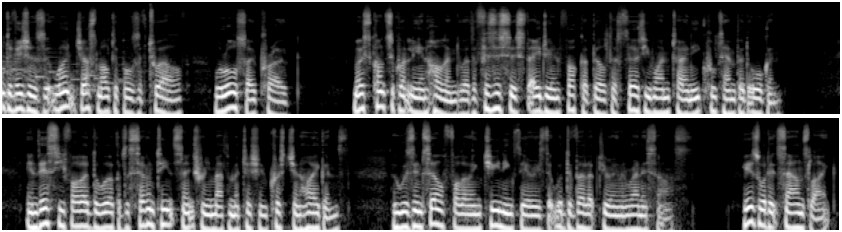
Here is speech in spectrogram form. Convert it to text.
Equal divisions that weren't just multiples of 12 were also probed. Most consequently in Holland, where the physicist Adrian Fokker built a 31 tone equal tempered organ. In this, he followed the work of the 17th century mathematician Christian Huygens, who was himself following tuning theories that were developed during the Renaissance. Here's what it sounds like.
